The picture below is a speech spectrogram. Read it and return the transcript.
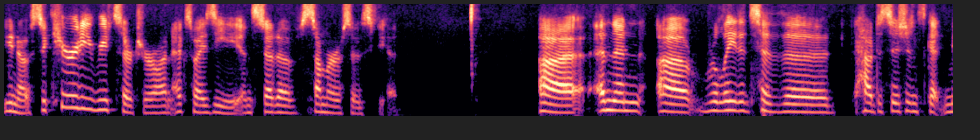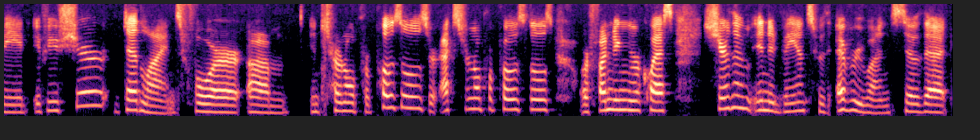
you know, security researcher on XYZ instead of summer associate. Uh, and then uh, related to the how decisions get made, if you share deadlines for um, internal proposals or external proposals or funding requests, share them in advance with everyone so that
